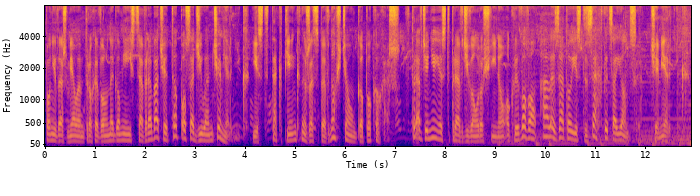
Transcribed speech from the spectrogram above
ponieważ miałem trochę wolnego miejsca w rabacie, to posadziłem ciemiernik. Jest tak piękny, że z pewnością go pokochasz. Wprawdzie nie jest prawdziwą rośliną okrywową, ale za to jest zachwycający. Ciemiernik.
